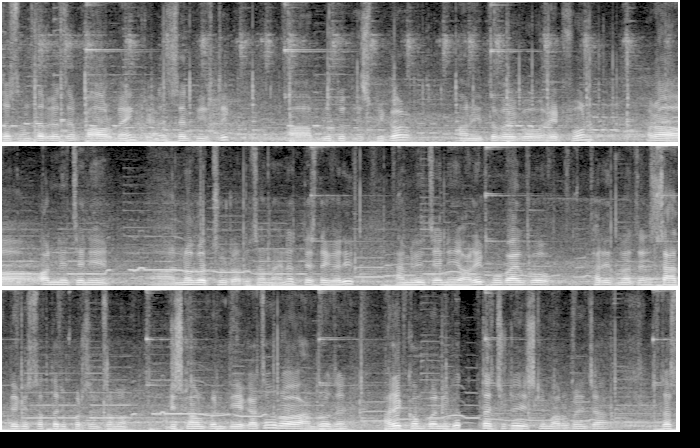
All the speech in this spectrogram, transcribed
जस अन्तर्गत चाहिँ पावर ब्याङ्क होइन सेल्फी स्टिक ब्लुटुथ स्पिकर अनि तपाईँको हेडफोन र अन्य चाहिँ नि नगद छुटहरू छन् होइन। त्यस्तै गरी हामीले चाहिँ नि हरेक मोबाइलको खरिदमा चाहिँ सातदेखि सत्तरी पर्सेन्टसम्म डिस्काउन्ट पनि दिएका छौँ र हाम्रो चाहिँ हरेक कम्पनीको छुट्टै छुट्टै स्किमहरू पनि छ। जस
